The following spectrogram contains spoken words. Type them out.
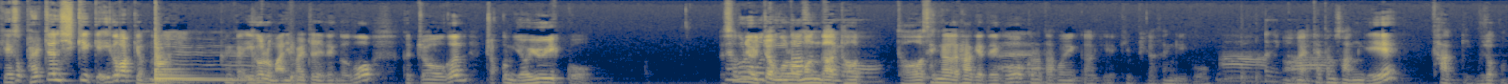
계속 발전시킬 게 이거밖에 없는 거지. 음. 그러니까 이걸로 많이 발전이 된 거고 그쪽은 조금 여유 있고 선율적으로 뭔가 더더 뭐. 생각을 하게 되고 네. 그러다 보니까 깊이가 생기고 아, 그러니까. 어, 태평소 한계에 타악기 무조건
